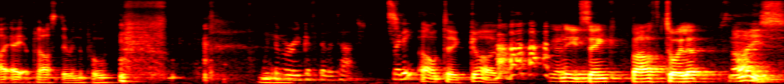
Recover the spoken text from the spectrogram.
I ate a plaster in the pool. With the verruca still attached. Ready? Oh dear God! I need sink, bath, toilet, nice.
